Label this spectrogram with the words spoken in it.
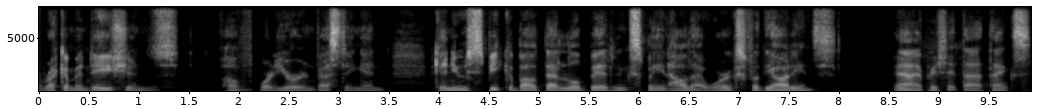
recommendations of what you're investing in. Can you speak about that a little bit and explain how that works for the audience? Yeah, I appreciate that. Thanks.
